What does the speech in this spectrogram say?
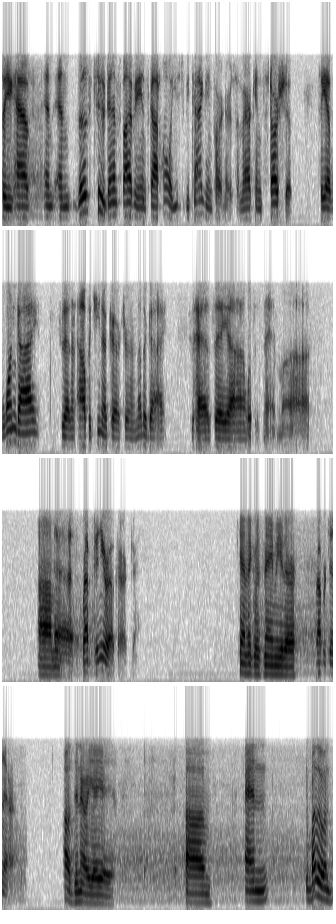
So you have and and those two, Dan Spivey and Scott Hall, used to be tag team partners, American Starship. So you have one guy who has an Al Pacino character and another guy who has a uh what's his name? Uh Um, uh, Robert De Niro character. Can't think of his name either. Robert De Niro. Oh, De Niro, yeah, yeah, yeah. Um, and by the way,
